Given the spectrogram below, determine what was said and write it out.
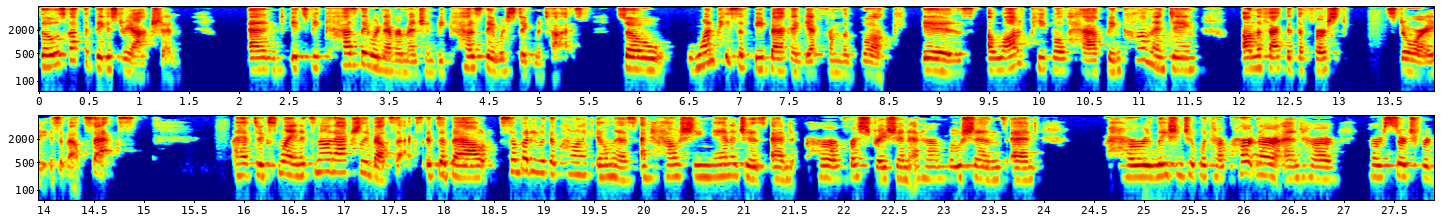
those got the biggest reaction. And it's because they were never mentioned, because they were stigmatized. So, one piece of feedback I get from the book is a lot of people have been commenting on the fact that the first story is about sex. I have to explain it's not actually about sex. It's about somebody with a chronic illness and how she manages and her frustration and her emotions and her relationship with her partner and her her search for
